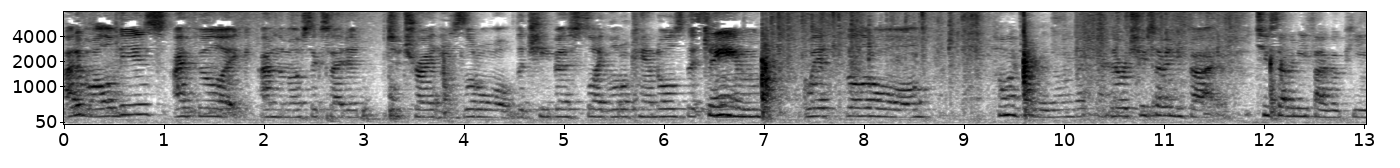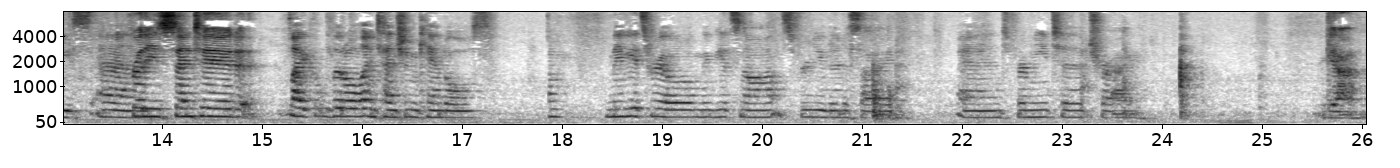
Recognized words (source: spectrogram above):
Out of all of these, I feel like I'm the most excited to try these little, the cheapest like little candles that Same. came with the little. How much were they? They were two seventy five two seventy five a piece, and for these scented. like little intention candles. Maybe it's real. Maybe it's not. It's for you to decide, and for me to try. Yeah,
